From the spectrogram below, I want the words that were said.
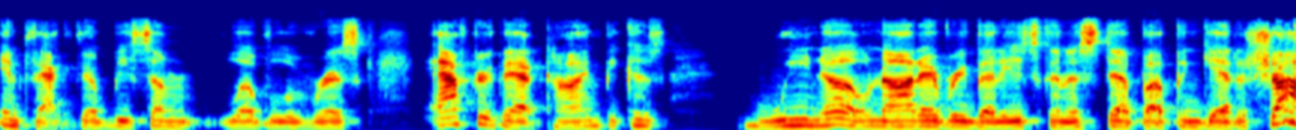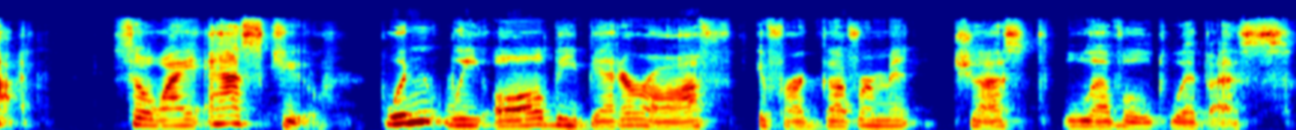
In fact, there'll be some level of risk after that time because we know not everybody's going to step up and get a shot. So I ask you, wouldn't we all be better off if our government just leveled with us?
